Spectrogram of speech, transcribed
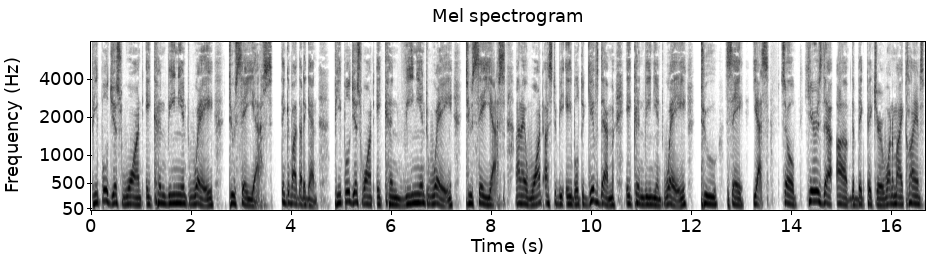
People just want a convenient way to say yes. Think about that again. People just want a convenient way to say yes. And I want us to be able to give them a convenient way to say yes. So here's the uh, the big picture. One of my clients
